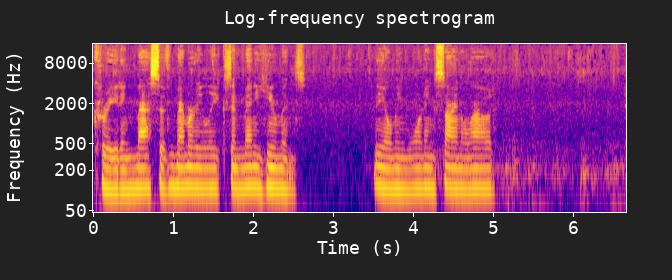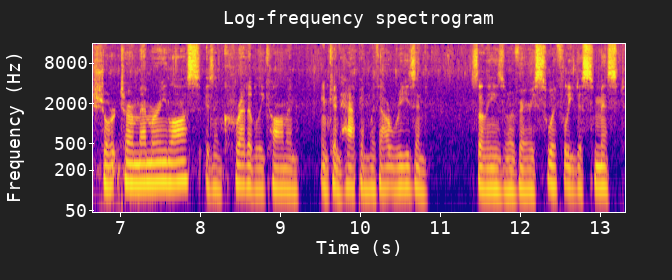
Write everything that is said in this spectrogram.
creating massive memory leaks in many humans. The only warning sign allowed. Short term memory loss is incredibly common and can happen without reason, so these were very swiftly dismissed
